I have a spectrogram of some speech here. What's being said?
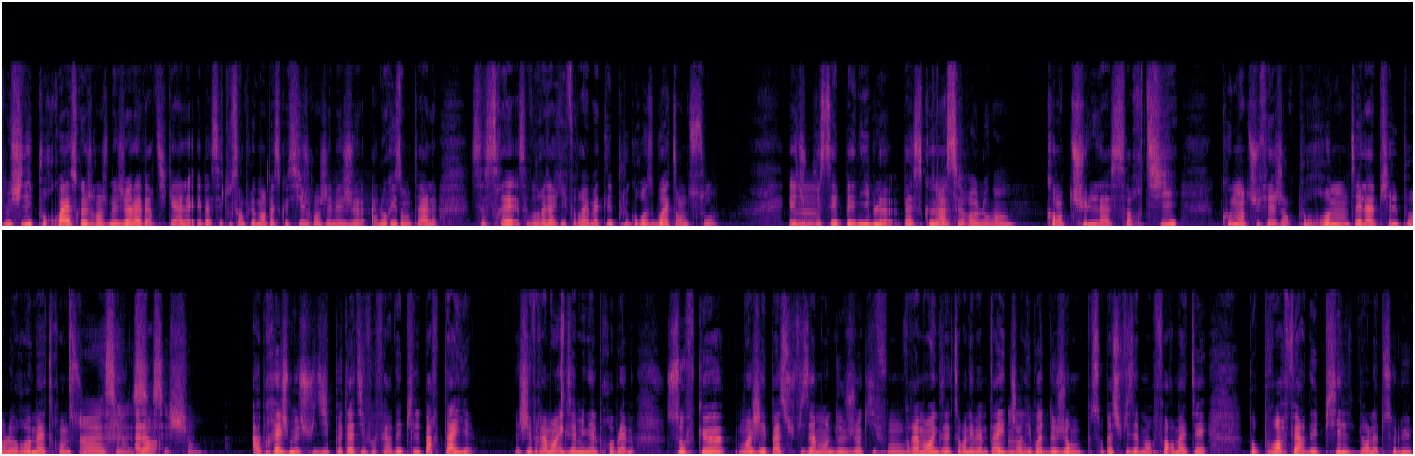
Je me suis dit pourquoi est-ce que je range mes jeux à la verticale? Et ben c'est tout simplement parce que si je rangeais mes jeux à l'horizontale, ça serait, ça voudrait dire qu'il faudrait mettre les plus grosses boîtes en dessous. Et du Mm. coup c'est pénible parce que Ah, c'est relou, hein. quand tu l'as sorti, comment tu fais genre pour remonter la pile pour le remettre en dessous? Ah, c'est c'est- Alors c'est chiant. après je me suis dit peut-être il faut faire des piles par taille. J'ai vraiment examiné le problème. Sauf que moi, j'ai pas suffisamment de jeux qui font vraiment exactement les mêmes tailles. Genre, Mm. les boîtes de jeux ne sont pas suffisamment formatées pour pouvoir faire des piles dans l'absolu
